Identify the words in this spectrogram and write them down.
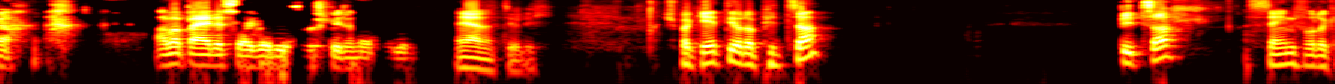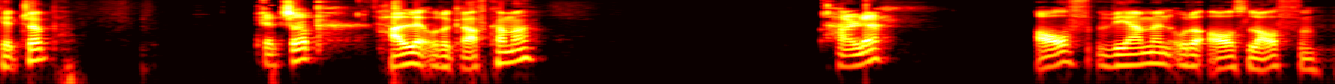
Ja, aber beide sehr gut so spielen natürlich. Ja, natürlich. Spaghetti oder Pizza? Pizza. Senf oder Ketchup? Ketchup. Halle oder Kraftkammer? Halle. Aufwärmen oder auslaufen?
